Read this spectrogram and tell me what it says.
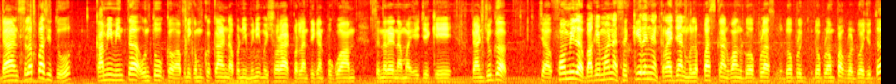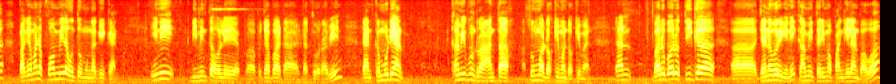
Dan selepas itu kami minta untuk apa ni kemukakan apa ni minit mesyuarat perlantikan peguam senarai nama AJK dan juga formula bagaimana sekiranya kerajaan melepaskan wang 12 20 24.2 juta bagaimana formula untuk mengagikan ini diminta oleh uh, pejabat uh, Datuk Rawin dan kemudian kami pun hantar semua dokumen-dokumen dan baru-baru 3 uh, Januari ini kami terima panggilan bahawa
